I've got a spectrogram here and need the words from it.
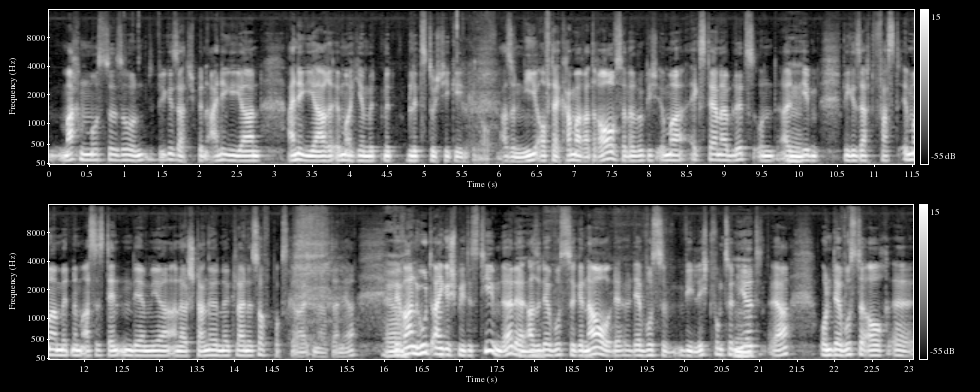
machen musste. So und wie gesagt, ich bin einige Jahren, einige Jahre immer hier mit mit Blitz durch die Gegend gelaufen. Also nie auf der Kamera drauf, sondern wirklich immer externer Blitz und halt eben, wie gesagt, fast immer mit einem Assistenten, der mir an der Stange eine kleine Softbox gehalten hat. Dann ja. Wir waren ein gut eingespieltes Team, ne? Der, Also der wusste genau, der, der wusste, wie Licht funktioniert, ja, und der wusste auch, äh,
